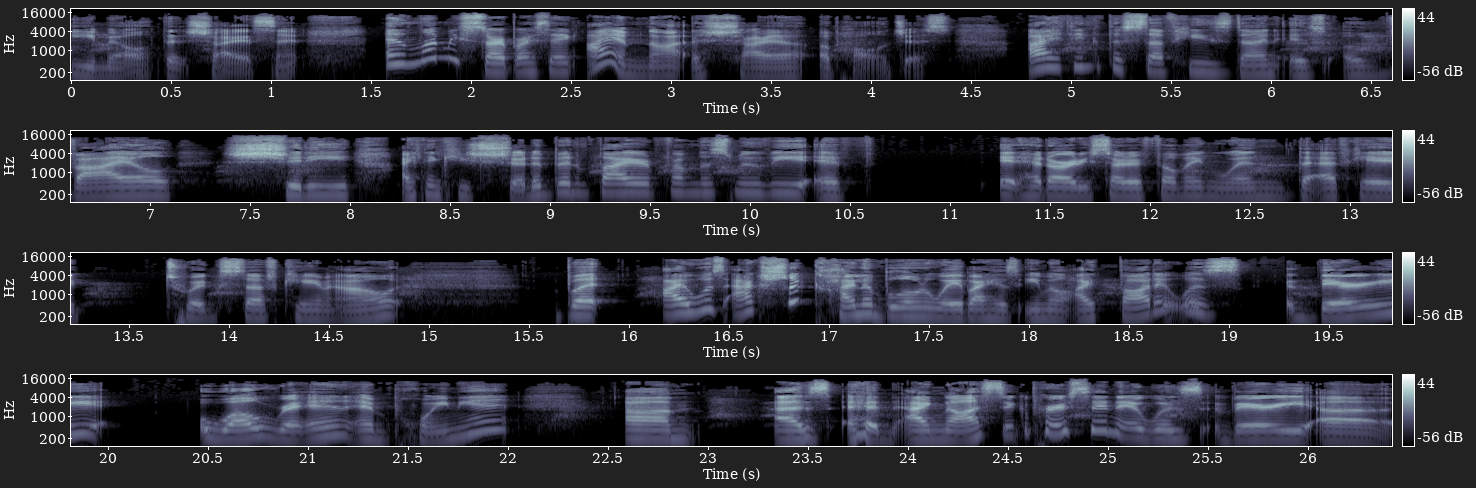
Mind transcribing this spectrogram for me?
email that Shia sent. And let me start by saying I am not a Shia apologist. I think the stuff he's done is vile, shitty. I think he should have been fired from this movie if it had already started filming when the FK Twig stuff came out. But I was actually kind of blown away by his email. I thought it was very well written and poignant. Um, as an agnostic person, it was very uh,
